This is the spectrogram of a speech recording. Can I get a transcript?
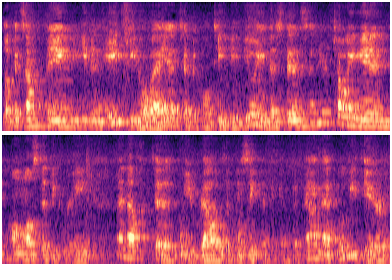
Look at something even 8 feet away, a typical TV viewing distance, and you're toeing in almost a degree, enough to be relatively significant. But now in that movie theater,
